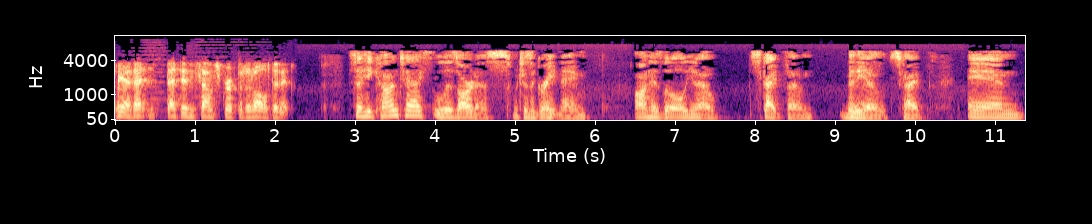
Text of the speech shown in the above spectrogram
Yeah, that that didn't sound scripted at all, did it? So he contacts Lizardus, which is a great name, on his little, you know, Skype phone, video Skype. And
